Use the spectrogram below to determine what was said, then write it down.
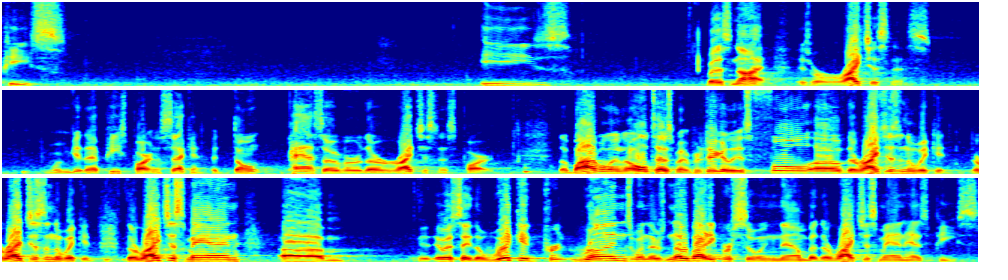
Peace, ease, but it's not. It's righteousness. We can get that peace part in a second, but don't pass over the righteousness part. The Bible in the Old Testament, particularly, is full of the righteous and the wicked. The righteous and the wicked. The righteous man, um, it would say the wicked per- runs when there's nobody pursuing them, but the righteous man has peace.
